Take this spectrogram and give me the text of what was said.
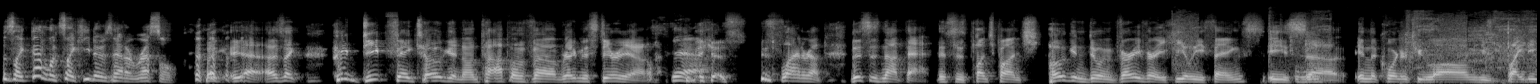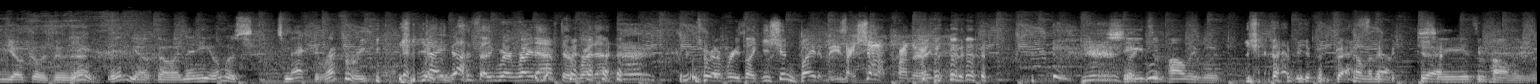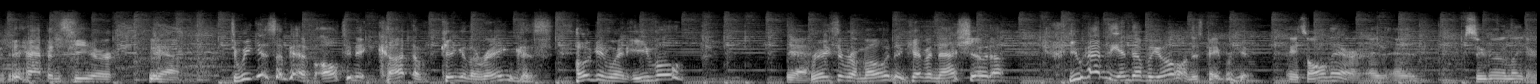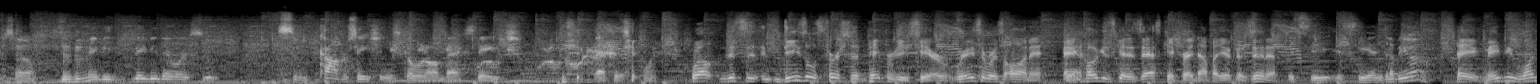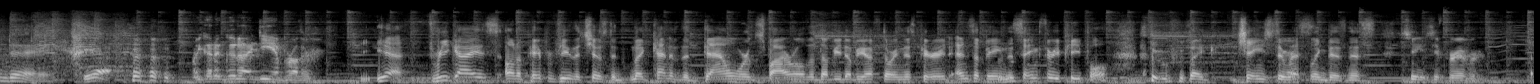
it's like that looks like he knows how to wrestle. like, yeah, I was like, who deep faked Hogan on top of uh, Rey Mysterio? Yeah. because he's flying around. This is not that. This is punch punch. Hogan doing very very heely things. He's Mhm. uh, in the corner too long. He's biting Yokozuna. Yeah, he did Yoko, and then he almost smacked the referee. Yeah, he does. I right after. Right after. The referee's like, you shouldn't bite him. He's like, shut up, Shades of Hollywood That'd be the best. coming out. Yeah. Shades of Hollywood. It happens here. Yeah. Do we get some kind of alternate cut of King of the Ring? Because Hogan went evil, Yeah. Razor Ramon and Kevin Nash showed up. You have the NWO on this pay per view. It's all there uh, uh, sooner or later. So Mm-hmm. maybe maybe there were some some conversations going on backstage at this point. Well, this is Diesel's first pay per views here. Razor was on it, and Yeah. Hogan's getting his ass kicked right now by Yokozuna. It's the it's the NWO. Hey, maybe one day. Yeah. we got a good idea, brother. Yeah, three guys on a pay per view that shows the like kind of the downward spiral of the WWF during this period ends up being the mm-hmm. same three people who like changed the Yeah. wrestling business Changed it forever.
